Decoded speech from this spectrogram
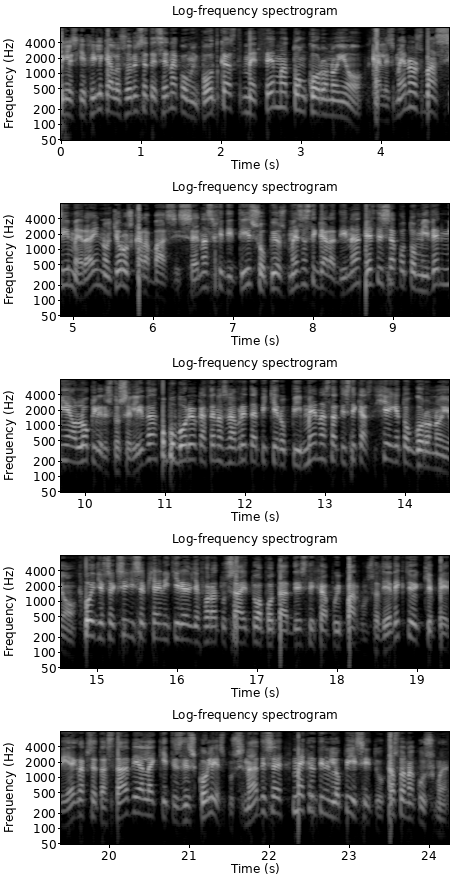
Φίλες και φίλοι, καλώς ορίσατε σε ένα ακόμη podcast με θέμα τον κορονοϊό. Καλεσμένος μας σήμερα είναι ο Γιώργος Καραμπάσης, ένας φοιτητής ο οποίος μέσα στην καραντίνα έστησε από το 0 μια ολόκληρη στο σελίδα, όπου μπορεί ο καθένας να βρει τα επικαιροποιημένα στατιστικά στοιχεία για τον κορονοϊό. Ο ίδιος εξήγησε ποια είναι η κύρια διαφορά του site του από τα αντίστοιχα που υπάρχουν στο διαδίκτυο και περιέγραψε τα στάδια αλλά και τις δυσκολίες που συνάντησε μέχρι την υλοποίησή του. Α τον ακούσουμε.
